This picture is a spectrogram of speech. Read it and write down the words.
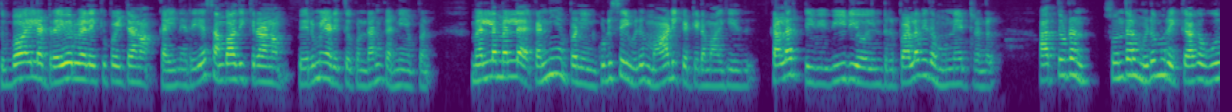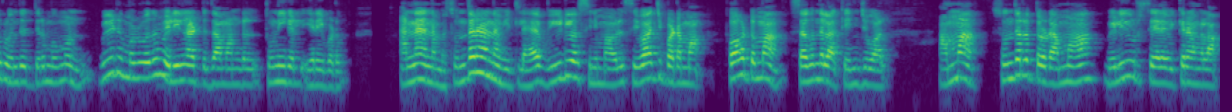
துபாயில டிரைவர் வேலைக்கு போயிட்டானாம் கை நிறைய சம்பாதிக்கிறானாம். பெருமை அடித்துக் கொண்டான் கன்னியப்பன். மெல்ல மெல்ல கன்னியப்பனின் குடிசை வீடு மாடி கட்டிடமாகியது. கலர் டிவி வீடியோ என்று பலவித முன்னேற்றங்கள். அத்துடன் சுந்தரம் விடுமுறைக்காக ஊர் வந்து திரும்பும் முன் வீடு முழுவதும் வெளிநாட்டு சாமான்கள் துணிகள் இறைபடும் அண்ணா நம்ம சுந்தர அண்ணன் வீட்டில் வீடியோ சினிமாவில் சிவாஜி படமா? போகட்டுமா? சகுந்தலா கெஞ்சுவாள். அம்மா சுந்தரத்தோட அம்மா வெளியூர் சேலை விற்கிறாங்களாம்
